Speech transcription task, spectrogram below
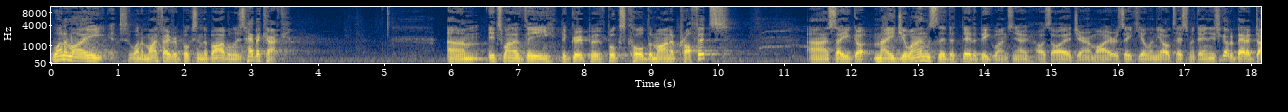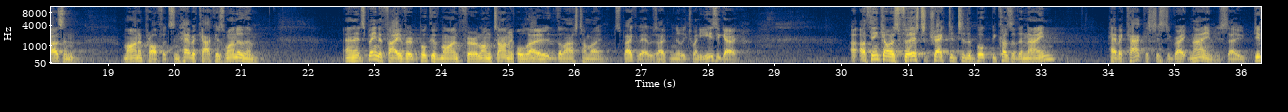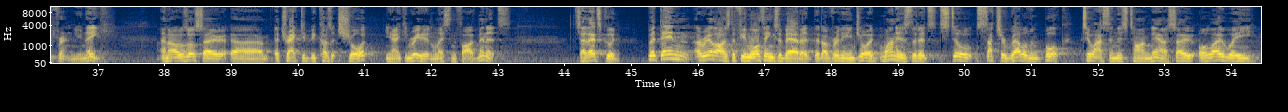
One of my one of my favourite books in the Bible is Habakkuk. Um, it's one of the, the group of books called the Minor Prophets. Uh, so you've got major ones, they're the, they're the big ones, you know, Isaiah, Jeremiah, Ezekiel in the Old Testament. And you've got about a dozen minor prophets, and Habakkuk is one of them. And it's been a favourite book of mine for a long time, although the last time I spoke about it was nearly 20 years ago. I think I was first attracted to the book because of the name. Habakkuk, it's just a great name, it's so different and unique. And I was also uh, attracted because it's short, you know, you can read it in less than five minutes. So that's good. But then I realised a few more things about it that I've really enjoyed. One is that it's still such a relevant book to us in this time now. So although we,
